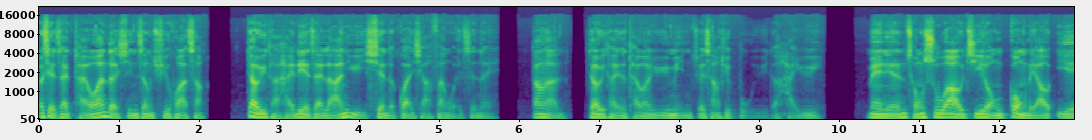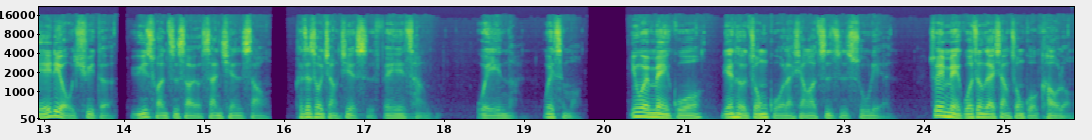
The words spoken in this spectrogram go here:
而且在台湾的行政区划上，钓鱼台还列在兰屿县的管辖范围之内。当然，钓鱼台也是台湾渔民最常去捕鱼的海域。每年从苏澳、基隆、贡寮、野柳去的渔船至少有三千艘，可这时候蒋介石非常为难，为什么？因为美国联合中国来想要制止苏联，所以美国正在向中国靠拢，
